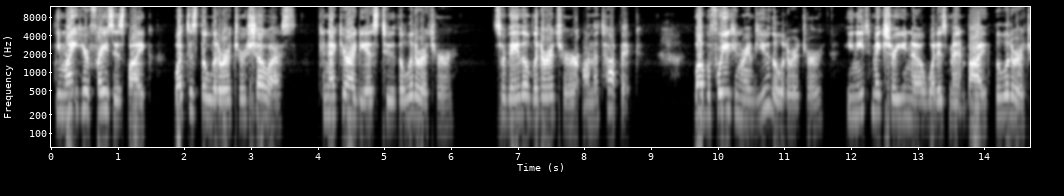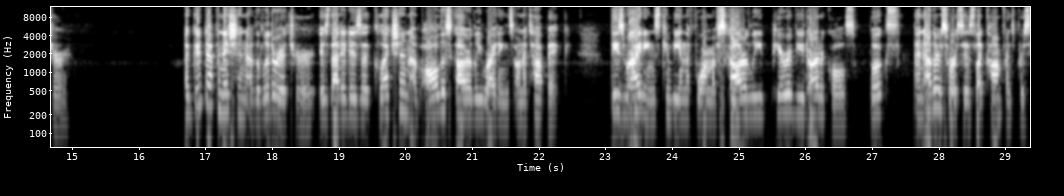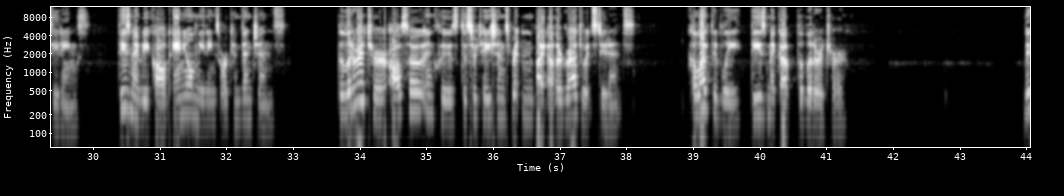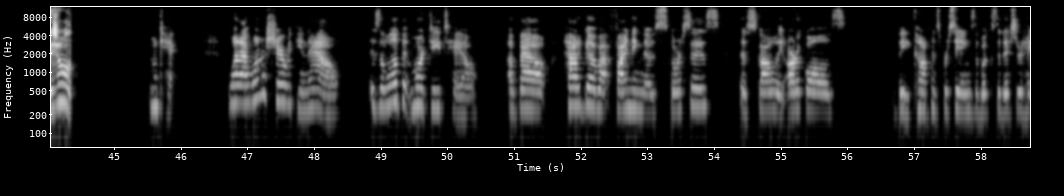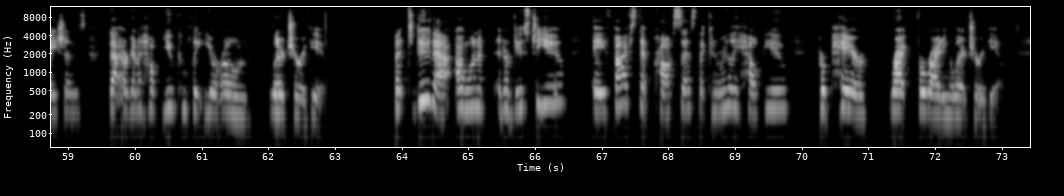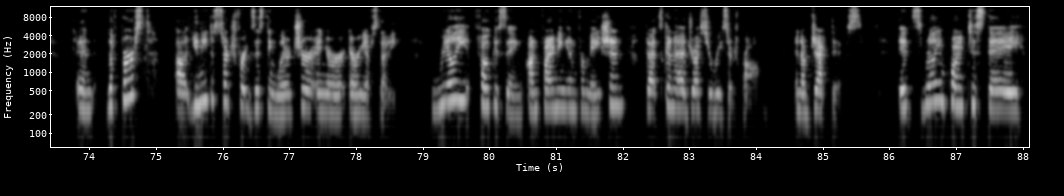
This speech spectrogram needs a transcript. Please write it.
You might hear phrases like, what does the literature show us? Connect your ideas to the literature. Survey the literature on the topic. Well, before you can review the literature, you need to make sure you know what is meant by the literature. A good definition of the literature is that it is a collection of all the scholarly writings on a topic. These writings can be in the form of scholarly, peer-reviewed articles, books, and other sources like conference proceedings. These may be called annual meetings or conventions. The literature also includes dissertations written by other graduate students. Collectively, these make up the literature. Visual Okay. What I want to share with you now is a little bit more detail about how to go about finding those sources, those scholarly articles, the conference proceedings, the books, the dissertations that are going to help you complete your own literature review. But to do that, I want to introduce to you a five-step process that can really help you prepare right for writing a literature review. And the first, uh, you need to search for existing literature in your area of study. Really focusing on finding information that's going to address your research problem and objectives. It's really important to stay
